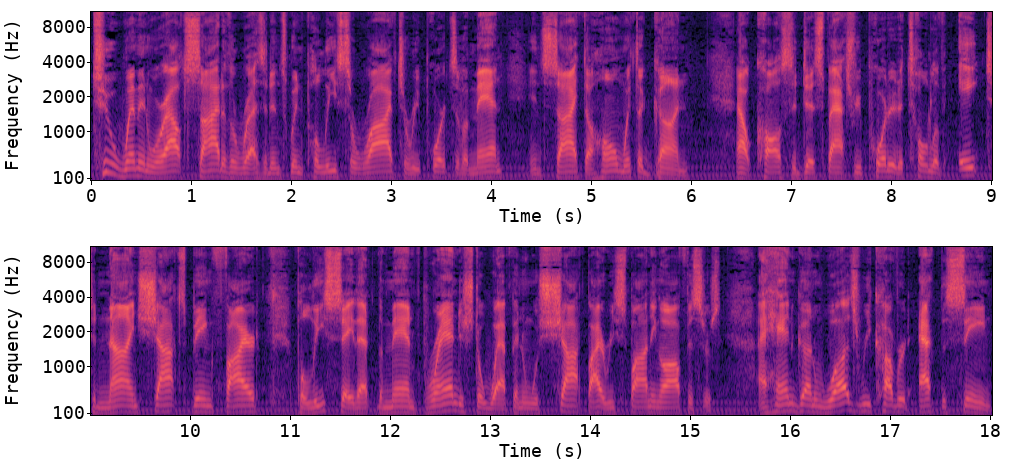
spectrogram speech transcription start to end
Two women were outside of the residence when police arrived to reports of a man inside the home with a gun. Now, calls to dispatch reported a total of eight to nine shots being fired. Police say that the man brandished a weapon and was shot by responding officers. A handgun was recovered at the scene.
